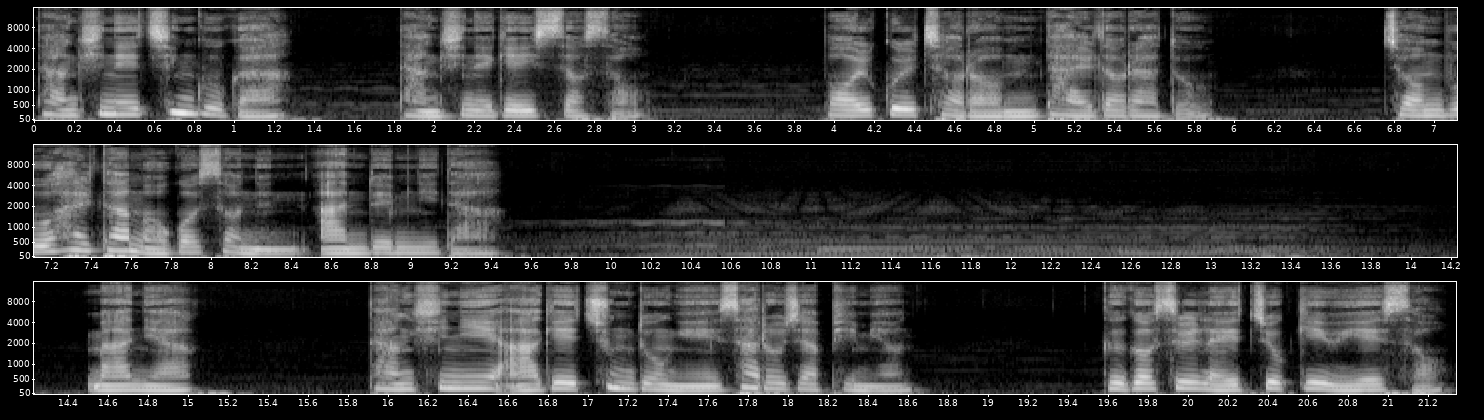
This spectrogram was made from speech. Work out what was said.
당신의 친구가 당신에게 있어서 벌꿀처럼 달더라도 전부 핥아 먹어서는 안 됩니다. 만약 당신이 악의 충동에 사로잡히면 그것을 내쫓기 위해서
